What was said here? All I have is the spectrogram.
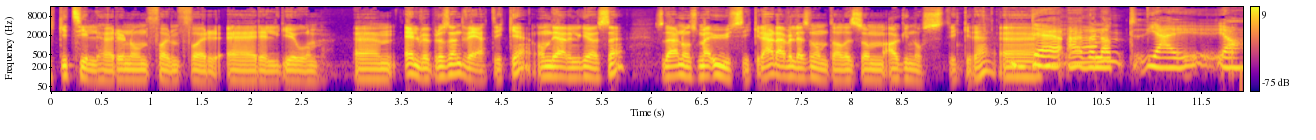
ikke tilhører noen form for religion. Eh, 11% vet ikke om de er religiøse. Så det er noen som er usikre her. Det er vel det som omtales som agnostikere. Eh, Det er vel at jeg Ja.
